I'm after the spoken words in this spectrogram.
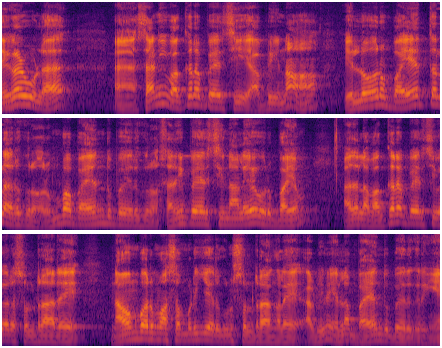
நிகழ்வில் சனி வக்கர பயிற்சி அப்படின்னா எல்லோரும் பயத்தில் இருக்கிறோம். ரொம்ப பயந்து போயிருக்கிறோம். சனி பயிற்சினாலே ஒரு பயம். அதில் வக்கர பயிற்சி வேறு சொல்கிறாரே நவம்பர் மாதம் முடிக்க இருக்குன்னு சொல்கிறாங்களே அப்படின்னு எல்லாம் பயந்து போயிருக்கிறீங்க.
